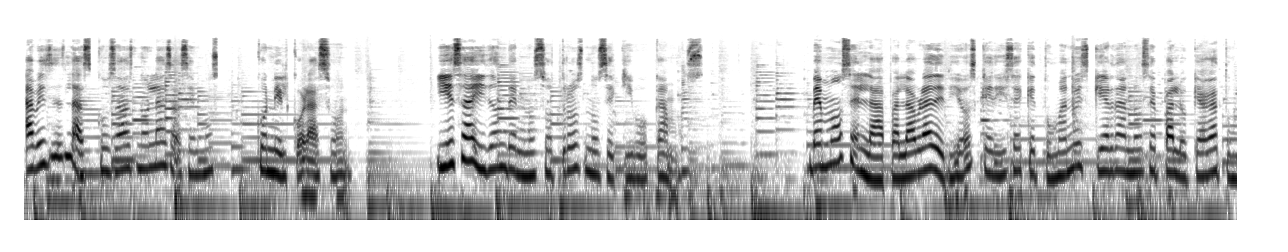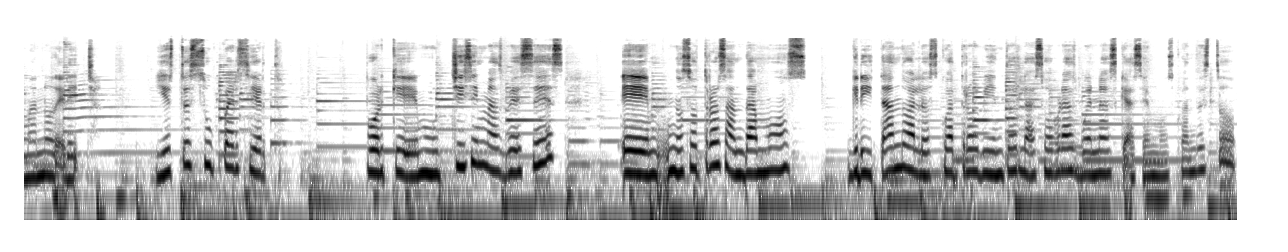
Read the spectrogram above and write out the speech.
a veces las cosas no las hacemos con el corazón. Y es ahí donde nosotros nos equivocamos. Vemos en la palabra de Dios que dice que tu mano izquierda no sepa lo que haga tu mano derecha. Y esto es súper cierto. Porque muchísimas veces em, nosotros andamos gritando a los cuatro vientos las obras buenas que hacemos. Cuando esto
